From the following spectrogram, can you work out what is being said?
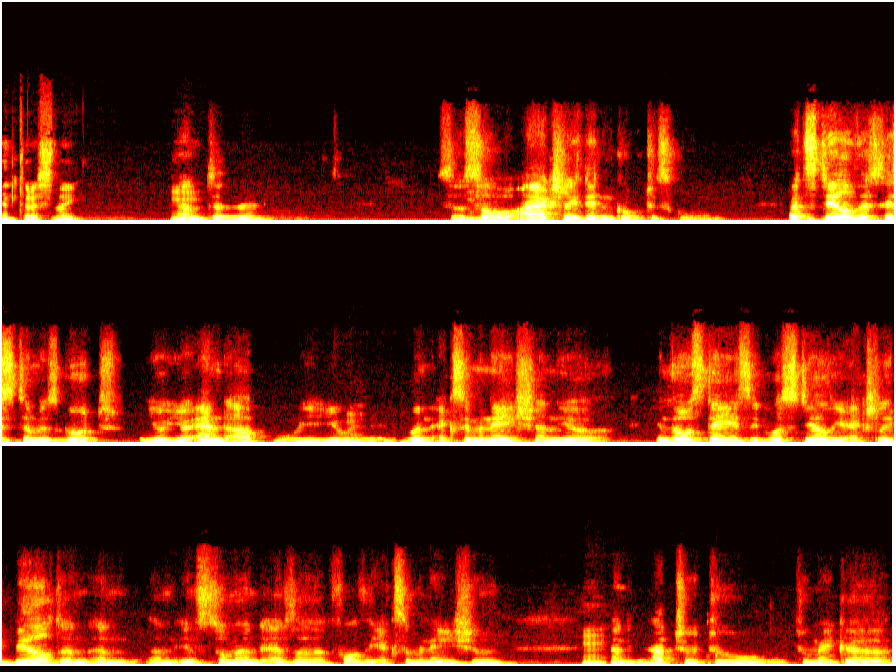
interesting. Mm. And uh, so, mm. so I actually didn't go to school. But mm-hmm. still, the system is good. You, you end up, you mm. do an examination. You, in those days, it was still, you actually built an, an, an instrument as a, for the examination. Mm. And you had to, to, to make a,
